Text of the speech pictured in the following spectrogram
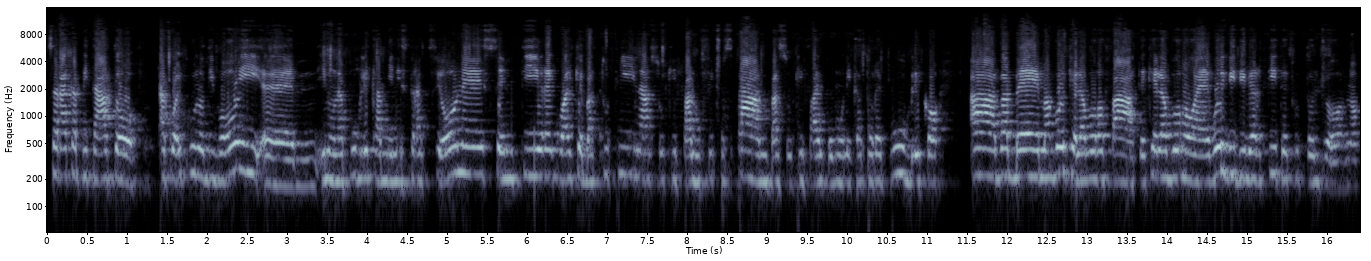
Sarà capitato a qualcuno di voi eh, in una pubblica amministrazione sentire qualche battutina su chi fa l'ufficio stampa, su chi fa il comunicatore pubblico. Ah, vabbè, ma voi che lavoro fate? Che lavoro è? Voi vi divertite tutto il giorno.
